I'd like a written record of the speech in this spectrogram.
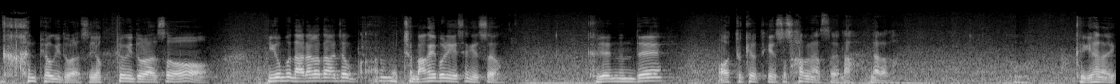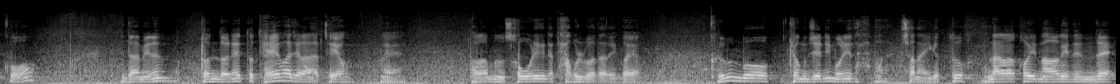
큰 병이 돌아서, 역병이 돌아서 이거 뭐다좀 망해버리게 생겼어요. 그랬는데 어떻게 어떻게 해서 살아났어요, 나, 나라가. 어, 그게 하나 있고, 그 다음에는 런던에 또 대화재가 났대요. 네. 바람은 서울이 그냥 다 불바다 된 거예요. 그러면 뭐 경제니 뭐니 다 많잖아. 이것도 나라가 거의 망하게 됐는데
